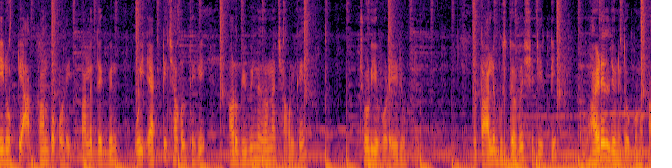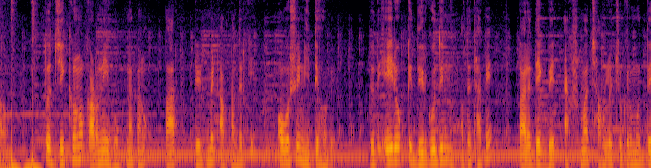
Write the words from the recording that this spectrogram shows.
এই রোগটি আক্রান্ত করে, তাহলে দেখবেন ওই একটি ছাগল থেকে আরও বিভিন্ন ধরনের ছাগলকে ছড়িয়ে পড়ে এই রোগটি। তো তাহলে বুঝতে হবে সেটি একটি ভাইরালজনিত কোনো কারণ। তো যে কোনো কারণেই হোক না কেন, তার ট্রিটমেন্ট আপনাদেরকে অবশ্যই নিতে হবে। যদি এই রোগটি দীর্ঘদিন হতে থাকে তাহলে দেখবেন একসময় ছাগলের চোখের মধ্যে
